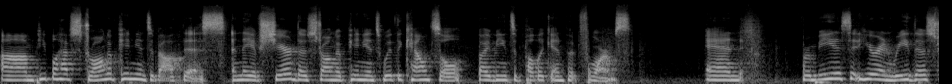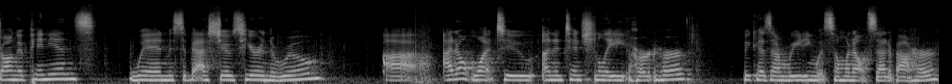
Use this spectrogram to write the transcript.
Um, people have strong opinions about this, and they have shared those strong opinions with the council by means of public input forms. And for me to sit here and read those strong opinions when Ms. Sebastio's here in the room, uh, I don't want to unintentionally hurt her because I'm reading what someone else said about her.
